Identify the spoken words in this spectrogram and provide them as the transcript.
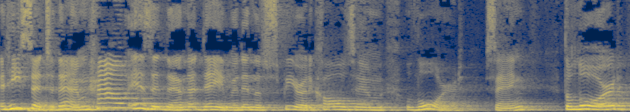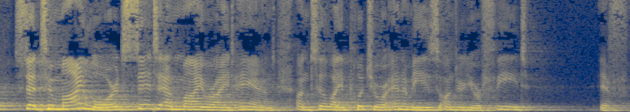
And he said to them, How is it then that David in the Spirit calls him Lord, saying, The Lord said to my Lord, Sit at my right hand until I put your enemies under your feet. If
